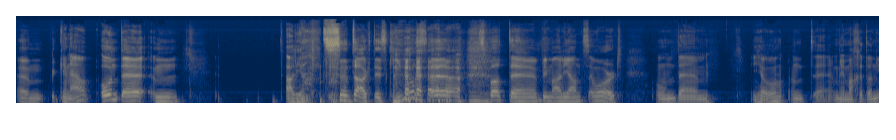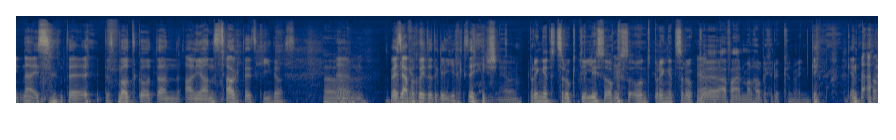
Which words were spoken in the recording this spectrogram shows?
Ähm, genau. Und äh, ähm, Allianz, Tag des Kinos, äh, Spot äh, beim Allianz Award. Und ähm, ja, und äh, wir machen da nichts Neues. der, der Spot geht an Allianz Tag des Kinos. Ähm, weil es einfach wieder der gleiche war. Ja. Bringt zurück Dilly Socks und bringt zurück Ja. äh, auf einmal habe ich Rückenwind. Genau.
